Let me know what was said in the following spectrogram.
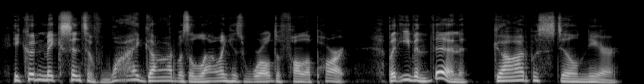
He couldn't make sense of why God was allowing his world to fall apart. But even then, God was still near.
